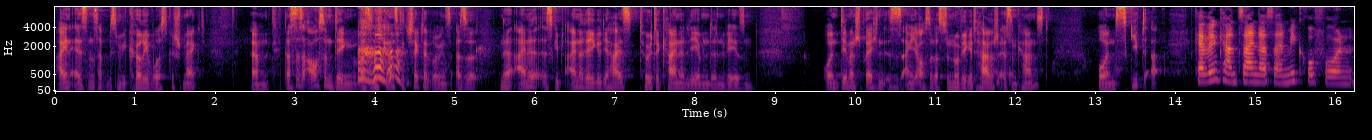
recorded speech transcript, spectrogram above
ein Essen, das hat ein bisschen wie Currywurst geschmeckt. Ähm, das ist auch so ein Ding, was ich nicht ganz gecheckt habe übrigens. Also ne, eine, es gibt eine Regel, die heißt, töte keine lebenden Wesen. Und dementsprechend ist es eigentlich auch so, dass du nur vegetarisch essen kannst. Und es gibt. Kevin, kann es sein, dass sein Mikrofon,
